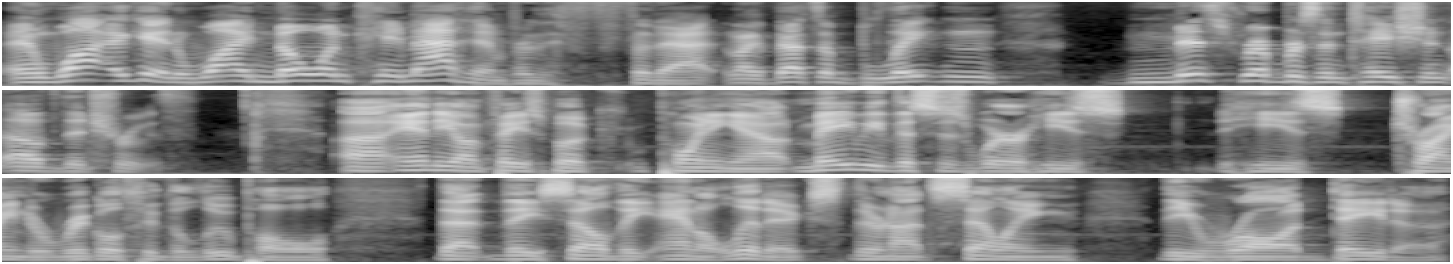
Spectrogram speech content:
And why again? Why no one came at him for for that? Like that's a blatant misrepresentation of the truth. Uh, Andy on Facebook pointing out maybe this is where he's he's trying to wriggle through the loophole that they sell the analytics. They're not selling the raw data.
